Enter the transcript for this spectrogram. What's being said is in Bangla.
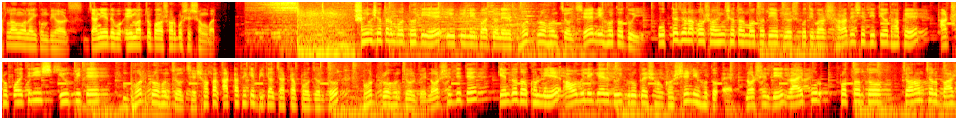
আসসালামু আলাইকুম ভিউয়ার্স, জানিয়ে দেব এইমাত্র পাওয়া সর্বশেষ সংবাদ। সহিংসতার মধ্য দিয়ে ইউপি নির্বাচনের ভোট গ্রহণ চলছে নিহত দুই। উত্তেজনা ও সহিংসতার মধ্য দিয়ে বৃহস্পতিবার সারা দেশে দ্বিতীয় ধাপে আটশো পঁয়ত্রিশ ইউপিতে ভোট গ্রহণ চলছে। সকাল আটটা থেকে বিকাল চারটা পর্যন্ত ভোট গ্রহণ চলবে। নরসিংদীতে কেন্দ্র দখল নিয়ে আওয়ামী লীগের দুই গ্রুপের সংঘর্ষে নিহত এক। নরসিংদীর রায়পুর প্রত্যন্ত চরাঞ্চল বাস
